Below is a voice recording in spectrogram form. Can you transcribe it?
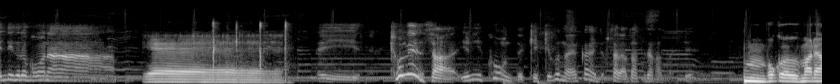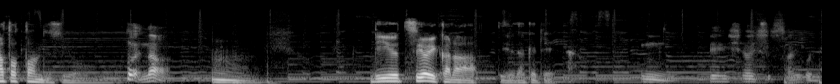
エンディングのコーナー。イエーイ。えい去年さ、ユニコーンって結局何回で2人当たってなかったっけ？うん、僕は生まれ当たったんですよ。そうやんな。うん。理由強いからっていうだけで。うん。電子アイス最後に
